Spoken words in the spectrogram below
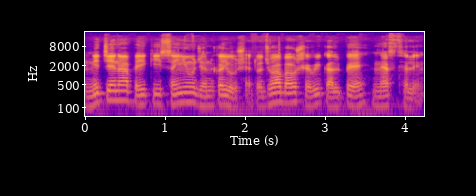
નીચેના પૈકી સંયોજન કયું છે? તો જવાબ આવશે વિકલ્પ નેફથેલિન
